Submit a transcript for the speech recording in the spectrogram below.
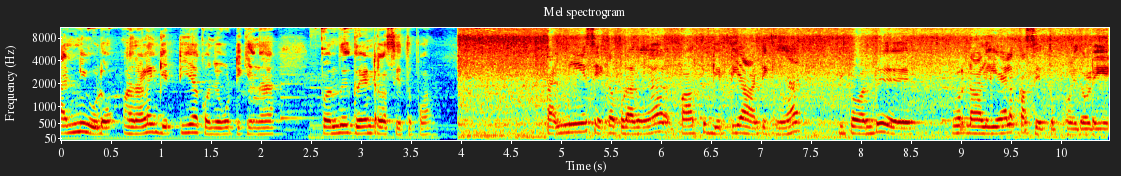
தண்ணி விடும். அதனால் கெட்டியாக கொஞ்சம் ஓட்டிக்கோங்க இப்போ வந்து கிரைண்டரில் சேர்த்துப்போம். தண்ணியே சேர்க்கக்கூடாதுங்க. பார்த்து கெட்டியாக ஆட்டிக்குங்க. இப்போ வந்து ஒரு நாலு ஏலக்காய் சேர்த்துப்போம் இதோடைய.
